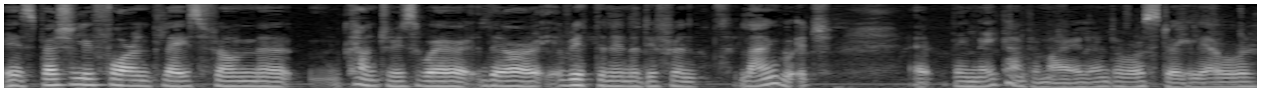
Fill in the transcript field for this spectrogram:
especially foreign plays from uh, countries where they are written in a different language. Uh, they may come from Ireland or Australia or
